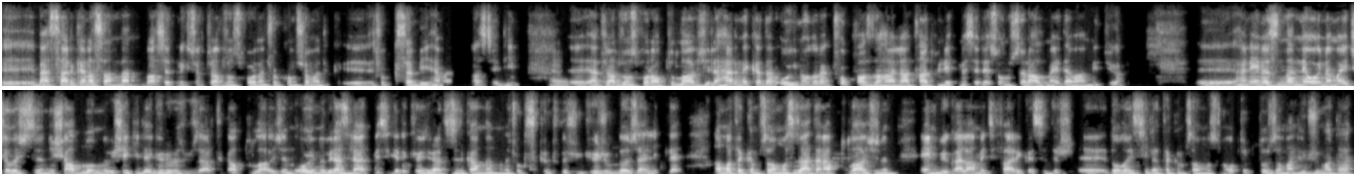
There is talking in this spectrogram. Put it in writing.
e, ben Serkan Hasan'dan bahsetmek istiyorum. Trabzonspor'dan çok konuşamadık. E, çok kısa bir hemen bahsedeyim. Evet. E, yani Trabzonspor Abdullah Avcı ile her ne kadar oyun olarak çok fazla hala tatmin etmese de sonuçları almaya devam ediyor hani en azından ne oynamaya çalıştığını şablonlu bir şekilde görüyoruz biz artık Abdullah Avcı'nın. Oyunu biraz ilerletmesi gerekiyor. Yaratıcılık anlamında çok sıkıntılı çünkü hücumda özellikle. Ama takım savunması zaten Abdullah Avcı'nın en büyük alameti farikasıdır. Dolayısıyla takım savunmasını oturttuğu zaman hücuma da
